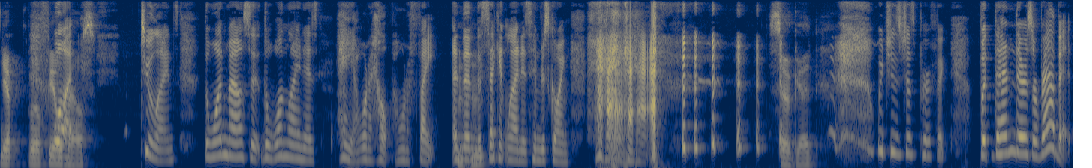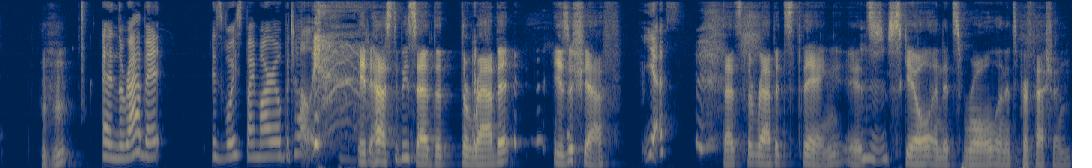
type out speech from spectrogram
Yep. Little field Well, I- mouse. Two lines. The one mouse the one line is, "Hey, I want to help. I want to fight." And then the Mhm. second line is him just going, "Ha ha ha ha." So good. Which is just perfect. But then there's a rabbit, hmm and the rabbit is voiced by Mario Batali. It has to be said that the rabbit is a chef. yes. That's the rabbit's thing. Its Mhm. skill and its role and its profession.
